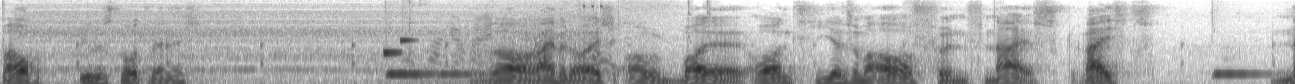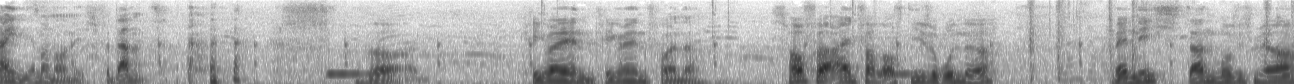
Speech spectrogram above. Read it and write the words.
War auch übelst notwendig. So, rein mit euch. Oh, woll. Und hier sind wir auch auf 5. Nice. Reicht's. Nein, immer noch nicht. Verdammt. so. Kriegen wir hin. Kriegen wir hin, Freunde. Ich hoffe einfach auf diese Runde. Wenn nicht, dann muss ich mir so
